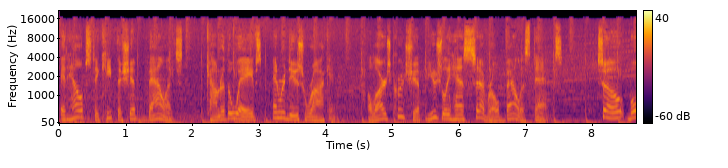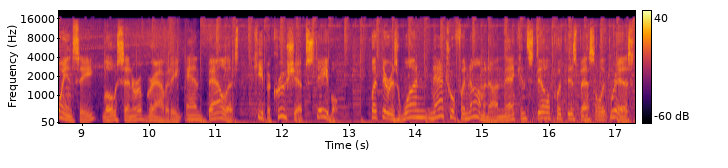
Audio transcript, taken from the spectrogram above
it helps to keep the ship balanced, counter the waves, and reduce rocking. A large cruise ship usually has several ballast tanks. So, buoyancy, low center of gravity, and ballast keep a cruise ship stable. But there is one natural phenomenon that can still put this vessel at risk,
